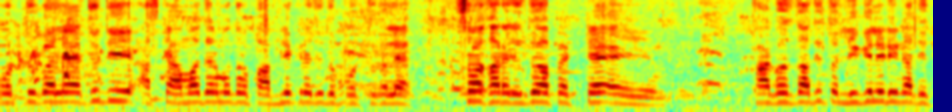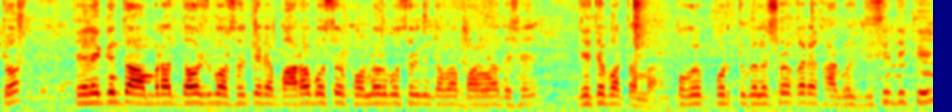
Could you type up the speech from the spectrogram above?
পর্তুগালে যদি আজকে আমাদের মতন পাবলিকরা যদি পর্তুগালে সরকারে যদি আপনার এই কাগজ না দিত লিগেলিটি না দিত, তাহলে কিন্তু আমরা দশ বছর থেকে বারো বছর, পনেরো বছর কিন্তু আমরা বাংলাদেশে যেতে পারতাম না। পর- পর্তুগালের সরকারের কাগজ দিছি দিকেই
